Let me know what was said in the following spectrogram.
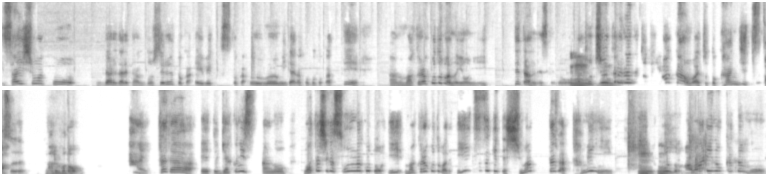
最初はこう、誰々担当してるとか、ABEX とか、UM みたいなこととかって、あの、枕言葉のように言ってたんですけど、うんまあ、途中からなんかちょっと違和感はちょっと感じつつ、なるほど。はい。ただ、えっ、と、逆に、あの、私がそんなことを言い、枕言葉で言い続けてしまったがために、うんうん。今度周りの方も、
